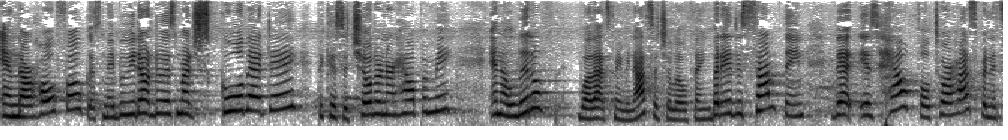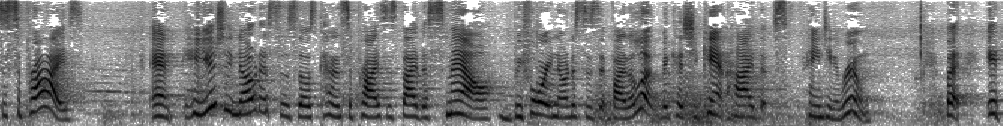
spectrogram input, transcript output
And our whole focus, maybe we don't do as much school that day because the children are helping me. And a little, well, that's maybe not such a little thing, but it is something that is helpful to our husband. It's a surprise. And he usually notices those kind of surprises by the smell before he notices it by the look because you can't hide that's painting a room. But it,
